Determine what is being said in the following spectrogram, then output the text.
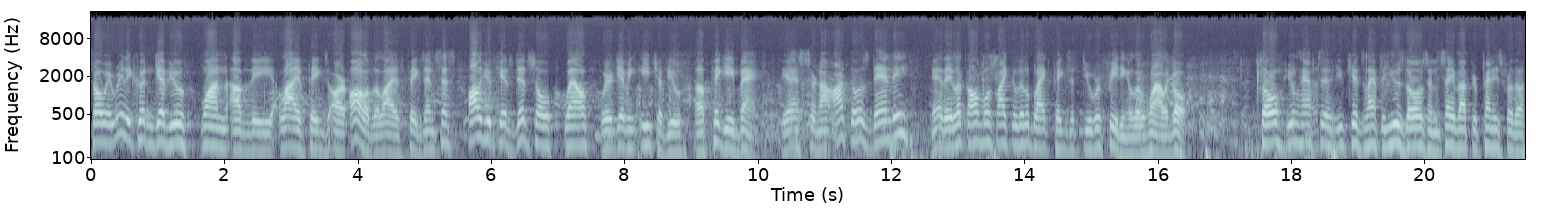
So we really couldn't give you one of the live pigs or all of the live pigs. And since all of you kids did so well, we're giving each of you a piggy bank. Yes, sir. Now, aren't those dandy? Yeah, they look almost like the little black pigs that you were feeding a little while ago. So you'll have to, you kids will have to use those and save up your pennies for the,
